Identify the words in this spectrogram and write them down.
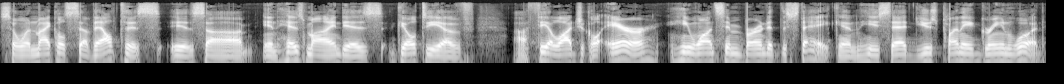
So when Michael Servetus is, uh, in his mind, is guilty of uh, theological error, he wants him burned at the stake. And he said, use plenty of green wood.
